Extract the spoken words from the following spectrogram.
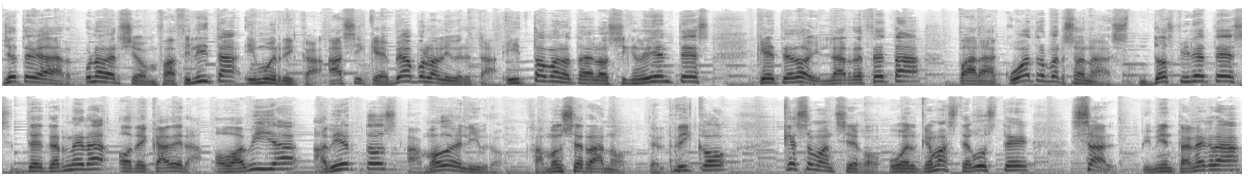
Yo te voy a dar una versión facilita y muy rica, así que vea por la libreta y toma nota de los ingredientes que te doy la receta para cuatro personas, dos filetes de ternera o de cadera o babilla abiertos a modo de libro, jamón serrano del rico, queso manchego o el que más te guste, sal, pimienta negra,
